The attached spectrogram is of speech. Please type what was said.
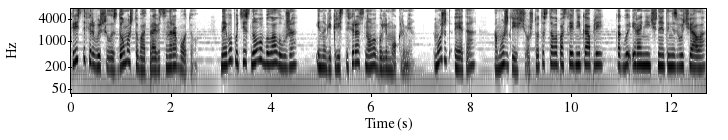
Кристофер вышел из дома, чтобы отправиться на работу. На его пути снова была лужа, и ноги Кристофера снова были мокрыми. Может это, а может еще что-то стало последней каплей, как бы иронично это ни звучало.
